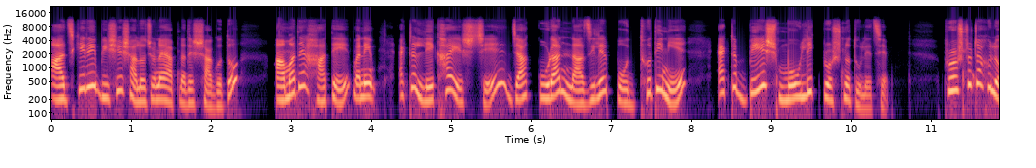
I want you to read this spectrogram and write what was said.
আজকের এই বিশেষ আলোচনায় আপনাদের স্বাগত। আমাদের হাতে মানে একটা লেখা এসছে যা কোরআন নাজিলের পদ্ধতি নিয়ে একটা বেশ মৌলিক প্রশ্ন তুলেছে। প্রশ্নটা হলো,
